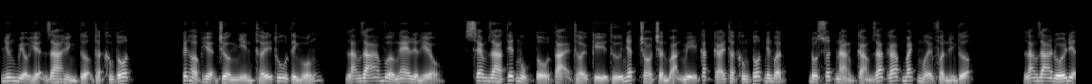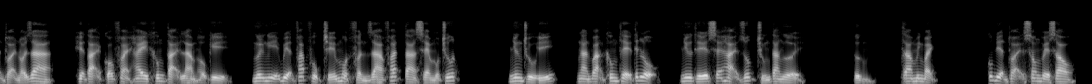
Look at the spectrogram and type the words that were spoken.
nhưng biểu hiện ra hình tượng thật không tốt. Kết hợp hiện trường nhìn thấy thu tình huống, lãng giã vừa nghe liền hiểu xem ra tiết mục tổ tại thời kỳ thứ nhất cho trần vạn mỹ cắt cái thật không tốt nhân vật, đột xuất nàng cảm giác gáp bách mười phần hình tượng. Lãng gia đối điện thoại nói ra, hiện tại có phải hay không tại làm hậu kỳ, ngươi nghĩ biện pháp phục chế một phần ra phát ta xem một chút. Nhưng chú ý, ngàn vạn không thể tiết lộ, như thế sẽ hại giúp chúng ta người. Ừ m ta minh bạch. Cúp điện thoại xong về sau,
